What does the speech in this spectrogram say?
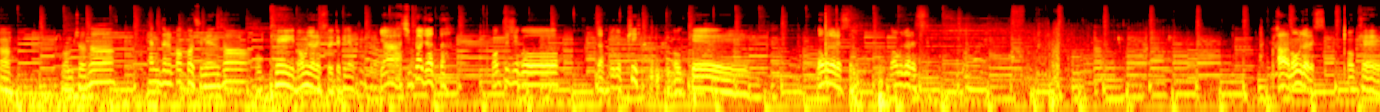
어. 멈춰서 핸들 꺾어주면서, 오케이. 너무 잘했어. 이제 그냥 쭉 들어가. 야, 집까지 왔다. 멈추시고. 자, 요거 피. 오케이. 너무 잘했어. 너무 잘했어. 아 너무 잘했어. 오케이.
